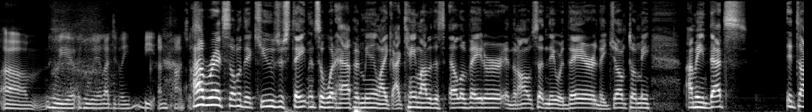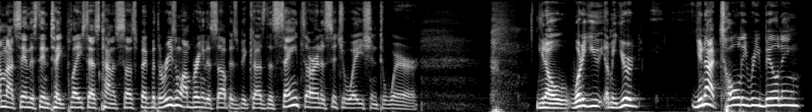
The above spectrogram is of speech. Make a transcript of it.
um, who he who he allegedly beat unconscious. I read some of the accuser statements of what happened. Meaning, like I came out of this elevator, and then all of a sudden they were there and they jumped on me. I mean, that's. It, I'm not saying this didn't take place. That's kind of suspect. But the reason why I'm bringing this up is because the Saints are in a situation to where, you know, what are you? I mean, you're you're not totally rebuilding,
